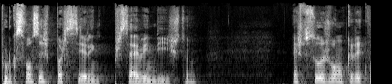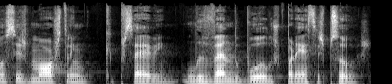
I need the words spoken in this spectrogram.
Porque se vocês parecerem que percebem disto, as pessoas vão querer que vocês mostrem que percebem, levando bolos para essas pessoas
